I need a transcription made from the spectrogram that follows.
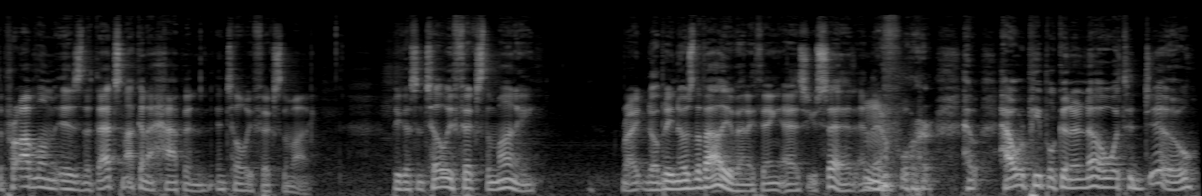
The problem is that that's not going to happen until we fix the money, because until we fix the money, right, nobody knows the value of anything, as you said, and mm. therefore, how, how are people going to know what to do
